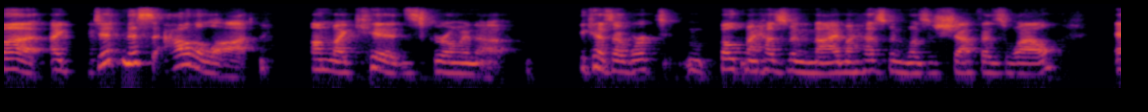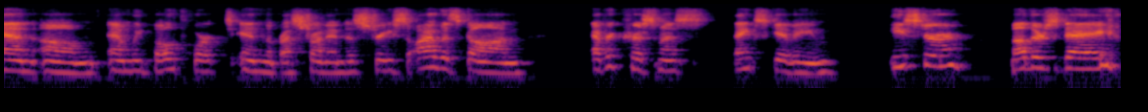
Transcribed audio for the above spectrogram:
but i did miss out a lot on my kids growing up because i worked both my husband and i my husband was a chef as well and um, and we both worked in the restaurant industry. So I was gone every Christmas, Thanksgiving, Easter, Mother's Day,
